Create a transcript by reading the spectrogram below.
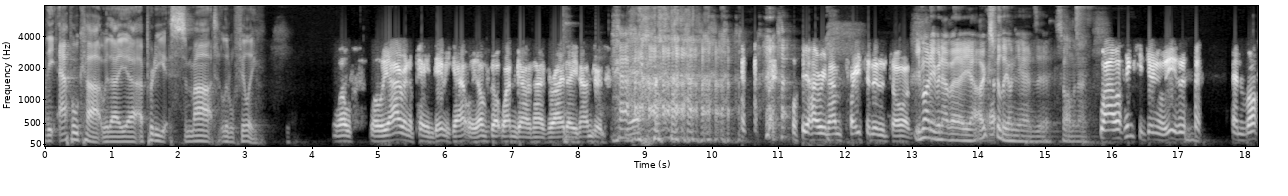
the apple cart with a, a pretty smart little filly? Well, well, we are in a pandemic, aren't we? I've got one going over eighteen hundred. we are in unprecedented times. You might even have a uh, Oaks filly on your hands there, Simon. Eh? Well, I think she generally is. and Ross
